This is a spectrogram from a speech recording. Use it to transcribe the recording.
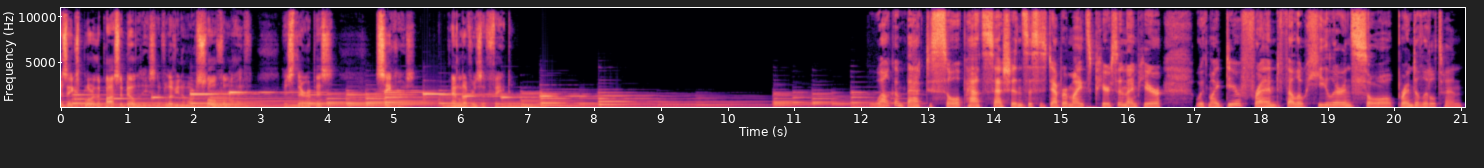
as they explore the possibilities of living a more soulful life as therapists, seekers, and lovers of fate. Welcome back to Soul Path Sessions. This is Deborah Mines Pearson. I'm here with my dear friend, fellow healer and soul, Brenda Littleton.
